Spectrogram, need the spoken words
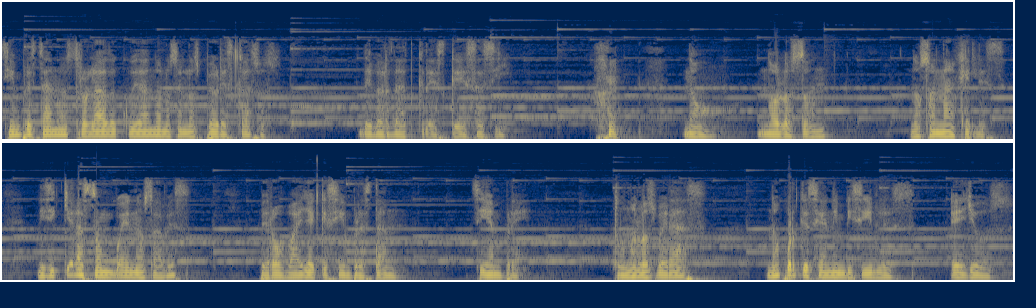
Siempre está a nuestro lado cuidándonos en los peores casos. ¿De verdad crees que es así? no, no lo son. No son ángeles. Ni siquiera son buenos, ¿sabes? Pero vaya que siempre están siempre. Tú no los verás, no porque sean invisibles, ellos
